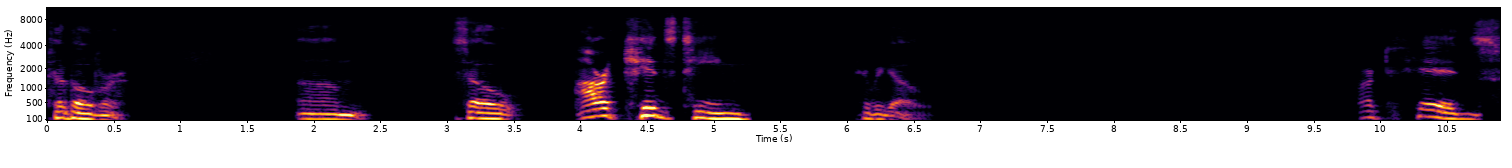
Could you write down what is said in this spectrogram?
took over. Um, so our kids team. Here we go. Our kids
